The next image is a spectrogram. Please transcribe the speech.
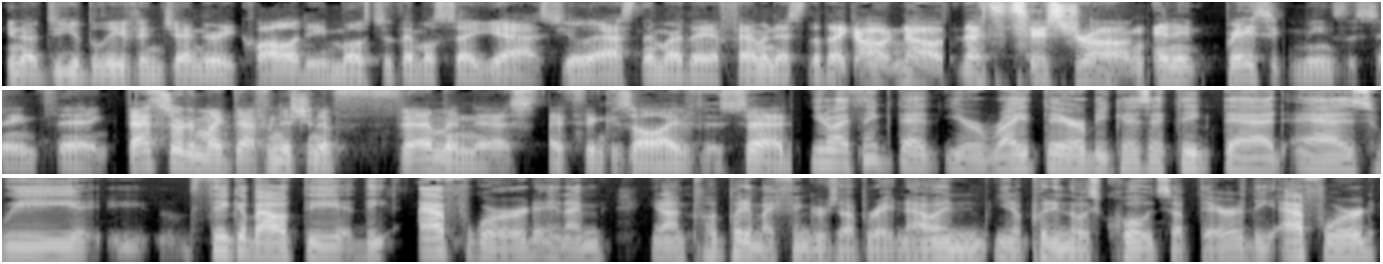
you know, do you believe in gender equality? Most of them will say yes. You'll ask them, are they a feminist? They'll be like, oh, no, that's too strong. And it basically means the same thing. That's sort of my definition of feminist, I think is all I've said. You know, I think that you're right there because I think that as we think about the the F word, and I'm you know I'm putting my fingers up right now, and you know putting those quotes up there. The F word.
